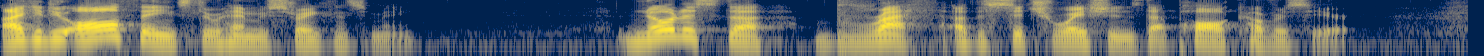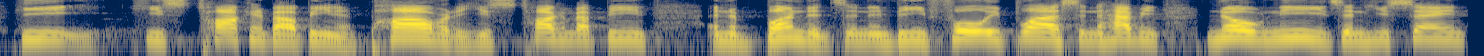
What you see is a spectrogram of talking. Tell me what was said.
I can do all things through him who strengthens me. Notice the breadth of the situations that Paul covers here. He, he's talking about being in poverty. He's talking about being in abundance and, and being fully blessed and having no needs. And he's saying,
